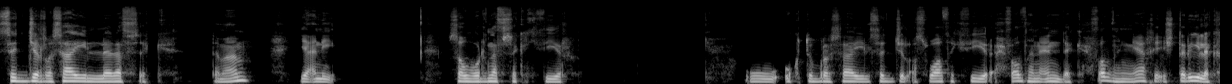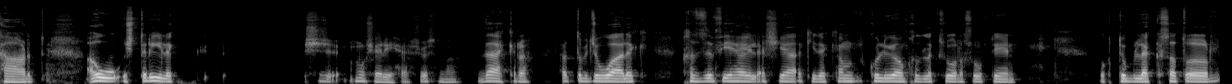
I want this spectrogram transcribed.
سجل رسائل لنفسك تمام؟ يعني صور نفسك كثير. واكتب رسائل سجل أصوات كثير احفظهن عندك احفظهن يا أخي اشتري لك هارد أو اشتري لك ش... مو شريحة شو اسمها؟ ذاكرة حطها بجوالك خزن فيها هاي الأشياء كذا كم كل يوم خذ لك صورة صورتين. اكتب لك سطر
